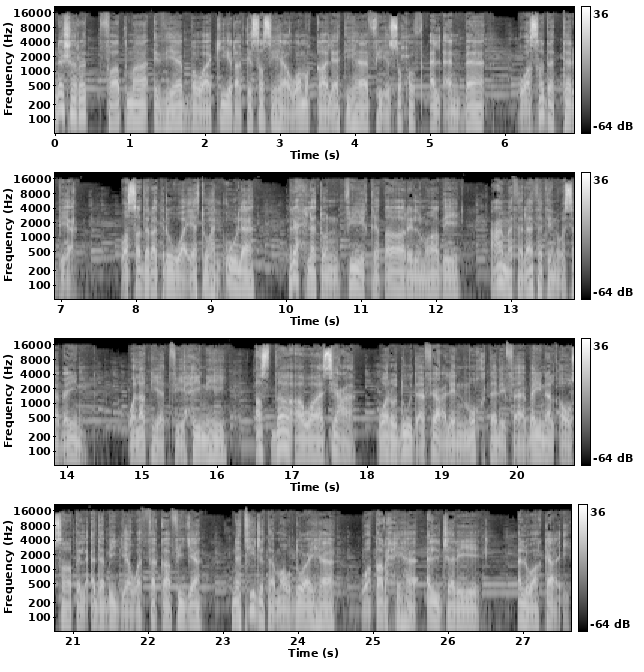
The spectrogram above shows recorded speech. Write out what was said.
نشرت فاطمة ذياب بواكير قصصها ومقالاتها في صحف الأنباء وصدى التربية وصدرت روايتها الأولى رحلة في قطار الماضي عام 73 ولقيت في حينه أصداء واسعة وردود فعل مختلفة بين الأوساط الأدبية والثقافية نتيجة موضوعها وطرحها الجريء الواقعي.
